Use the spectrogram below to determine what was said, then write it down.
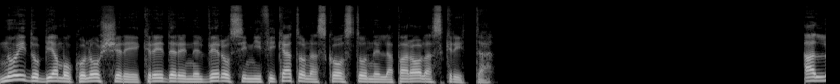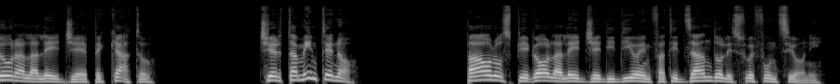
noi dobbiamo conoscere e credere nel vero significato nascosto nella parola scritta. Allora la legge è peccato? Certamente no. Paolo spiegò la legge di Dio enfatizzando le sue funzioni.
